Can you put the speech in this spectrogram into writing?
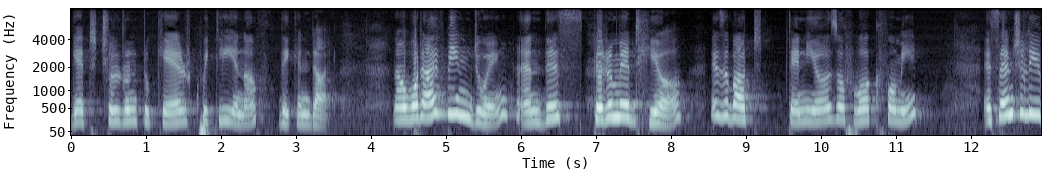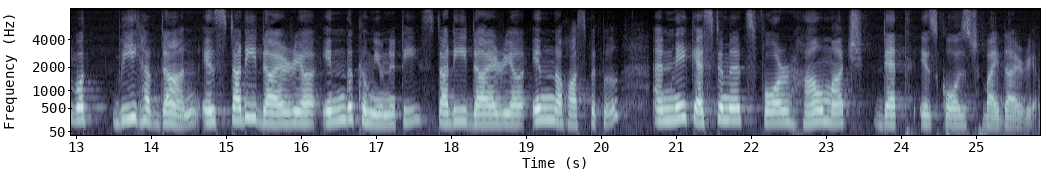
get children to care quickly enough, they can die. Now, what I've been doing, and this pyramid here is about 10 years of work for me. Essentially, what we have done is study diarrhea in the community, study diarrhea in the hospital, and make estimates for how much death is caused by diarrhea.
